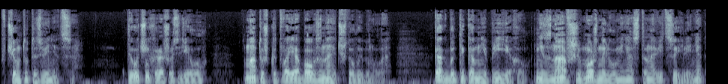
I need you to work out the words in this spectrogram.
«В чем тут извиняться? Ты очень хорошо сделал. Матушка твоя, бог знает, что выдумала. Как бы ты ко мне приехал, не знавший, можно ли у меня остановиться или нет?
